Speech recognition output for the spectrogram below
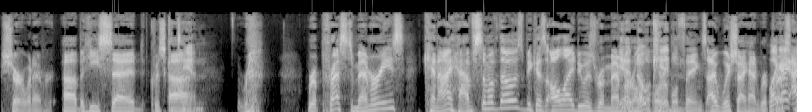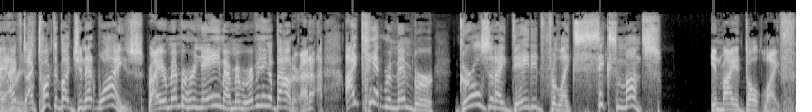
Sure, whatever. Uh, but he said, Chris uh, Kattan. re- repressed memories. Can I have some of those? Because all I do is remember Yeah, all no the horrible kidding. things. I wish I had Like repressed I, I, I've. I've talked about Jeanette Wise. Right? I remember her name. I remember everything about her. I, don't- I can't remember girls that I dated for like six months in my adult life.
